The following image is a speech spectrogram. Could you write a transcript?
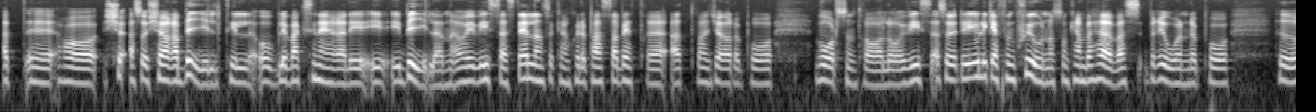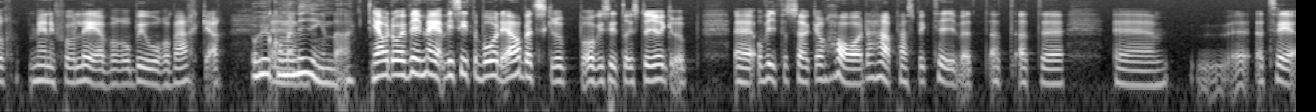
att eh, ha, alltså köra bil till och bli vaccinerad i, i, i, bilen och i vissa ställen så kanske det passar bättre att man gör det på vårdcentral och i vissa, alltså det är olika funktioner som kan behövas beroende på hur människor lever och bor och verkar. Och hur kommer eh, ni in där? Ja, och då är vi med. Vi sitter både i arbetsgrupp och vi sitter i styrgrupp eh, och vi försöker ha det här perspektivet att, att eh, att se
